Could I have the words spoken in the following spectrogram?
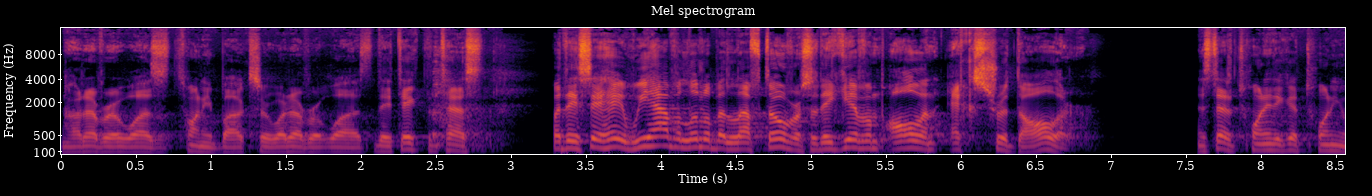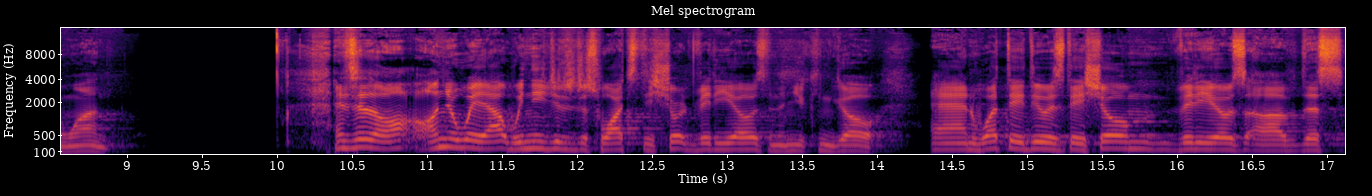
whatever it was, 20 bucks or whatever it was. They take the test, but they say, hey, we have a little bit left over. So they give them all an extra dollar. Instead of 20, they get 21. And so oh, on your way out, we need you to just watch these short videos and then you can go. And what they do is they show them videos of this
